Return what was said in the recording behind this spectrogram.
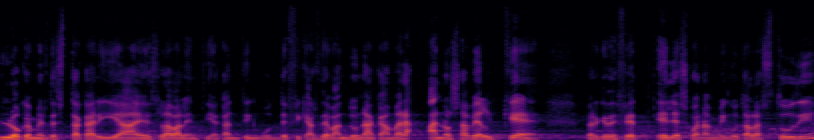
el que més destacaria és la valentia que han tingut de ficar davant d'una càmera a no saber el què, perquè de fet elles quan han vingut a l'estudi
